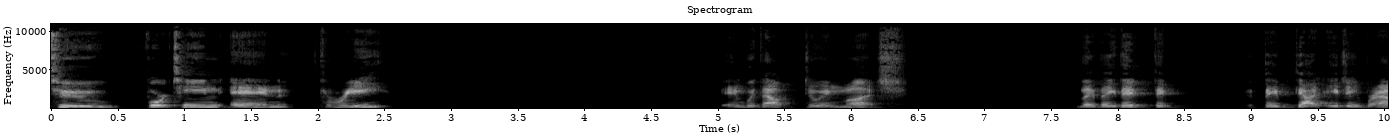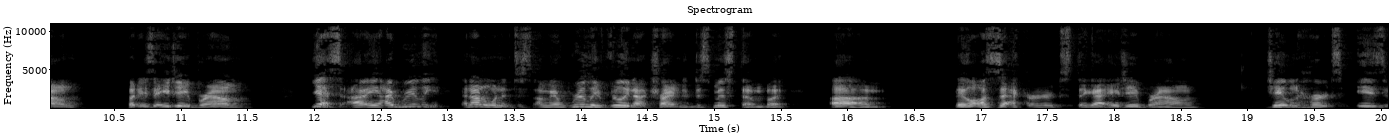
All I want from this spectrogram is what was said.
to fourteen and three, and without doing much. They they they, they they've got AJ Brown, but is AJ Brown? Yes, I I really and I don't want to. Dis- I mean, I'm really really not trying to dismiss them, but um, they lost Zach Ertz. They got AJ Brown. Jalen Hurts is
